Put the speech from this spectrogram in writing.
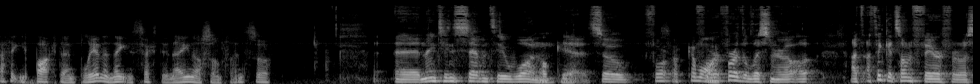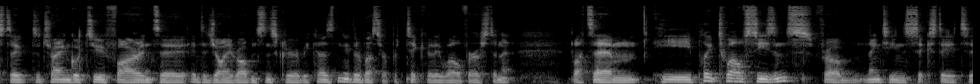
I think he parked in playing in 1969 or something. So. Uh, 1971. Okay. Yeah. So for so, come for, on. for the listener, I'll, I, I think it's unfair for us to, to try and go too far into into Johnny Robinson's career because neither of us are particularly well versed in it. But um, he played 12 seasons from 1960 to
